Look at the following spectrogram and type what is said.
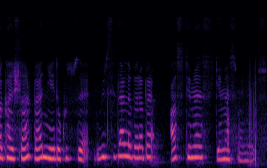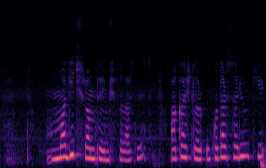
arkadaşlar ben Y9Z. Bugün sizlerle beraber Astimes Gemes oynuyoruz. Magic Rampay'miş affedersiniz. Arkadaşlar o kadar sarıyor ki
